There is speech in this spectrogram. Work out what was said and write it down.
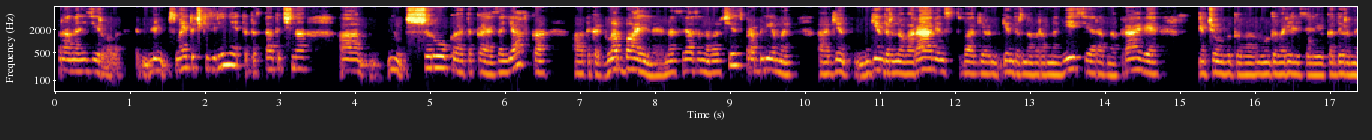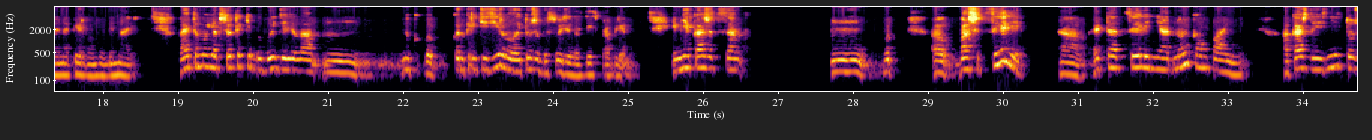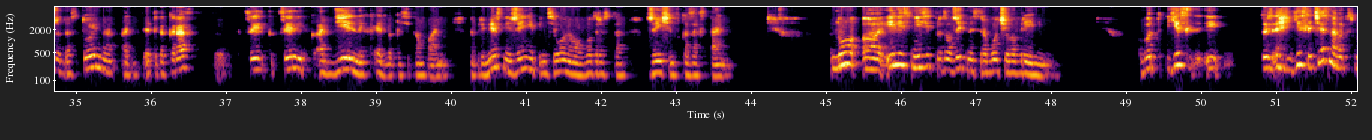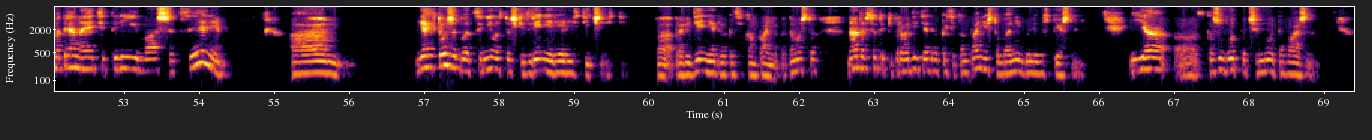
проанализировала. с моей точки зрения, это достаточно а, ну, широкая такая заявка, а, такая глобальная, она связана вообще с проблемой гендерного равенства, гендерного равновесия, равноправия, о чем вы, мы говорили с Ильей Кадыровной на первом вебинаре. Поэтому я все-таки бы выделила, ну, как бы конкретизировала и тоже бы сузила здесь проблему. И мне кажется, вот а, ваши цели, а, это цели не одной компании, а каждая из них тоже достойна, это как раз цель, цели отдельных advocacy компаний. Например, снижение пенсионного возраста женщин в Казахстане но, или снизить продолжительность рабочего времени. Вот если, то есть, если честно, вот смотря на эти три ваши цели, я их тоже бы оценила с точки зрения реалистичности проведения advocacy кампании, потому что надо все-таки проводить advocacy кампании, чтобы они были успешными. И я а, скажу вот почему это важно.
